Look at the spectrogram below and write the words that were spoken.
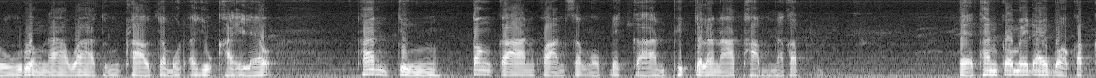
รู้ล่วงหน้าว่าถึงคราวจะหมดอายุไขแล้ว ท่านจึงต้องการความสงบในการพิจารณาธรรมนะครับ แต่ท่านก็ไม่ได้บอกกับใ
